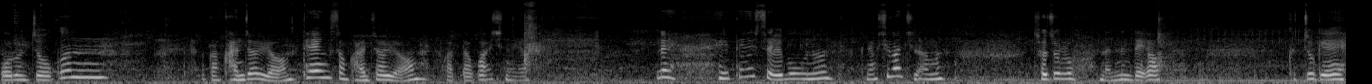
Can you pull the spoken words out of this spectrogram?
오른쪽은 약간 관절염, 퇴행성 관절염 같다고 하시네요. 네, 이 테니스 엘보는 그냥 시간 지나면 저절로 낫는데요. 그쪽에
